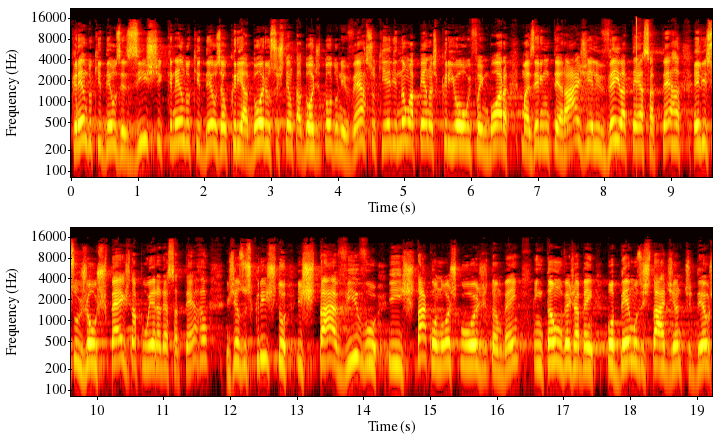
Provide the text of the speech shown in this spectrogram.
crendo que Deus existe, crendo que Deus é o Criador e o sustentador de todo o universo, que Ele não apenas criou e foi embora, mas Ele interage, Ele veio até essa terra, Ele sujou os pés na poeira dessa terra, Jesus Cristo está vivo e está conosco hoje também. Então, veja bem, podemos estar diante de Deus,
